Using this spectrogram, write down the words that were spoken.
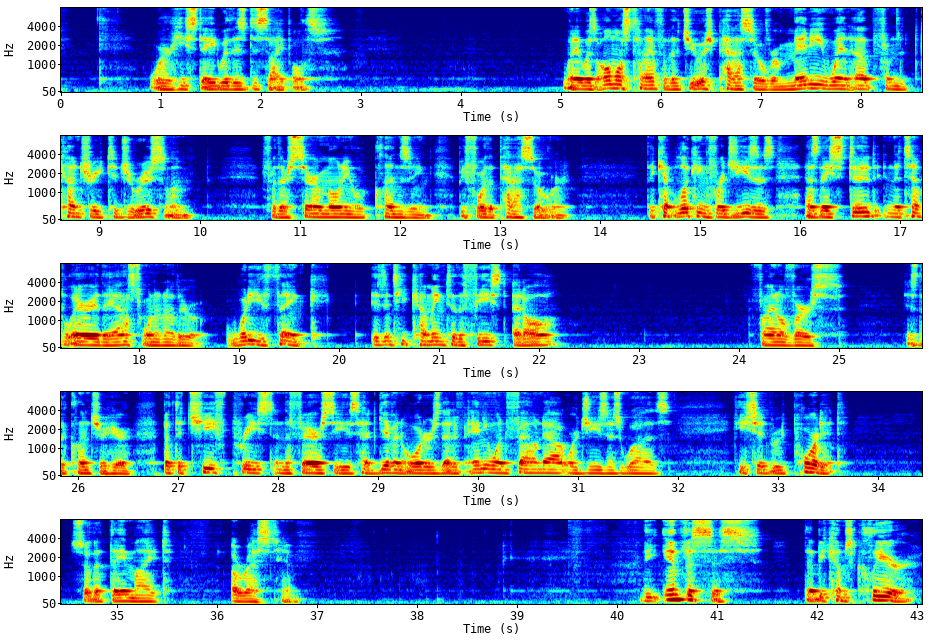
where he stayed with his disciples. When it was almost time for the Jewish Passover, many went up from the country to Jerusalem for their ceremonial cleansing before the Passover. They kept looking for Jesus. As they stood in the temple area, they asked one another, What do you think? Isn't he coming to the feast at all? Final verse is the clincher here. But the chief priests and the Pharisees had given orders that if anyone found out where Jesus was, he should report it so that they might arrest him. The emphasis that becomes clear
